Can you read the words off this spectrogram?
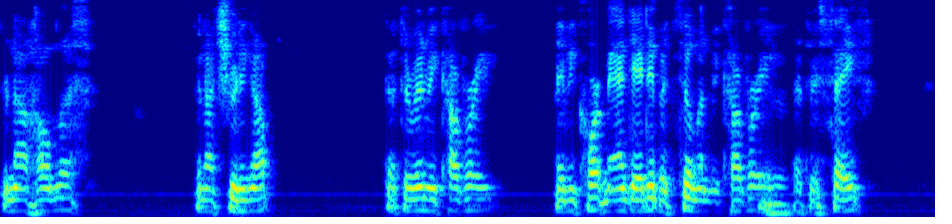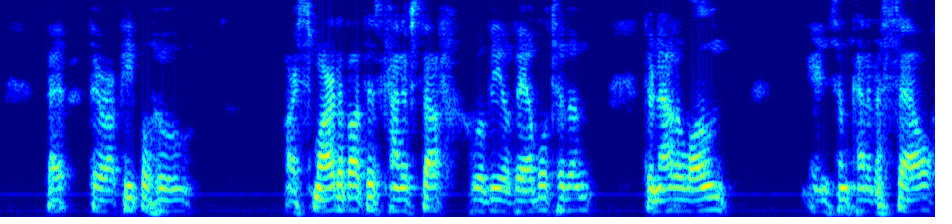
they're not homeless, they're not shooting up, that they're in recovery, maybe court mandated but still in recovery, Mhm. that they're safe, that there are people who are smart about this kind of stuff will be available to them. They're not alone in some kind of a cell,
